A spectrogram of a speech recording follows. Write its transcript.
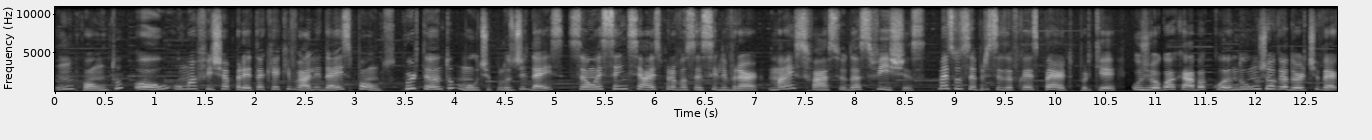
1 ponto, ou uma ficha preta, que equivale 10 pontos. Portanto, múltiplos de 10 são essenciais para você se livrar mais fácil das fichas. Mas você precisa ficar esperto, porque o jogo acaba quando um jogador tiver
